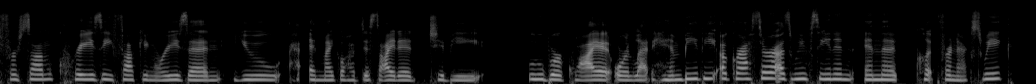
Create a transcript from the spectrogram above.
for some crazy fucking reason, you and Michael have decided to be uber quiet or let him be the aggressor as we've seen in in the clip for next week.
